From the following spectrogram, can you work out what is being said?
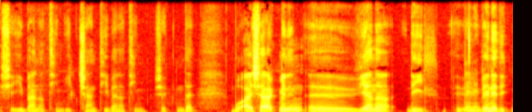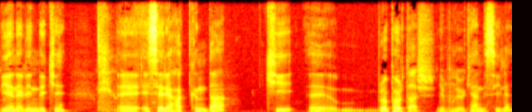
şeyi ben atayım, ilk çentiyi ben atayım şeklinde. Bu Ayşe Erkmen'in e, Viyana değil, e, Venedik, Venedik Bienalindeki e, eseri hakkında ki e, röportaj yapılıyor kendisiyle.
